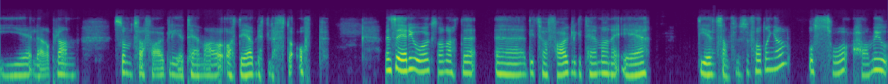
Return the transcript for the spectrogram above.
i læreplanen som tverrfaglige temaer, og at det har blitt løfta opp. Men så er det jo òg sånn at det, eh, de tverrfaglige temaene er, de er samfunnsutfordringer. Og så har vi jo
